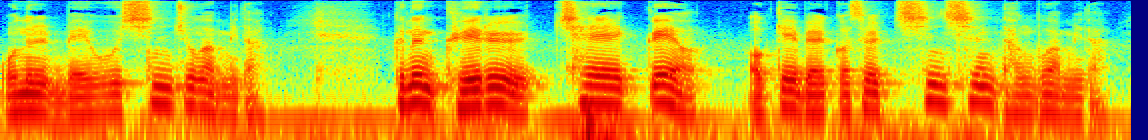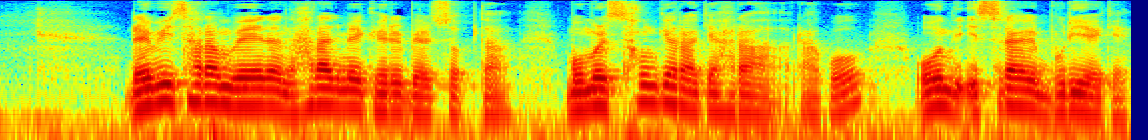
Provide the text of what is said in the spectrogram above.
오늘 매우 신중합니다. 그는 괴를 채에 꿰어 어깨에 맬 것을 친신당부합니다. 레위 사람 외에는 하나님의 괴를 뵐수 없다. 몸을 성결하게 하라라고 온 이스라엘 무리에게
